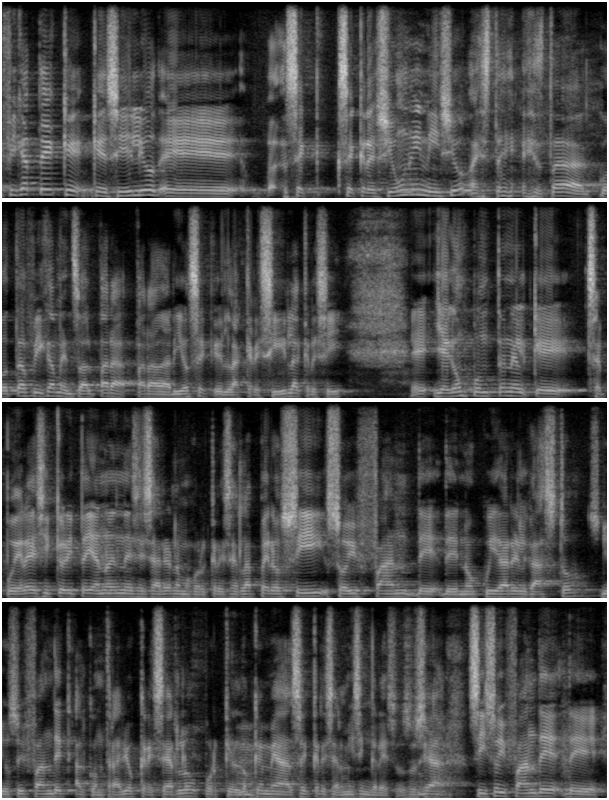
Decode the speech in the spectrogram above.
Fíjate, que, que Silvio, eh, se, se, creció un inicio, este, esta cuota fija mensual para, para Darío se la crecí, la crecí. Eh, llega un punto en el que se pudiera decir que ahorita ya no es necesario a lo mejor crecerla, pero sí soy fan de, no cuidar el gasto. Yo soy fan de, al contrario, crecerlo porque es lo mm. que me hace crecer mis ingresos. O sea, sí soy fan de,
